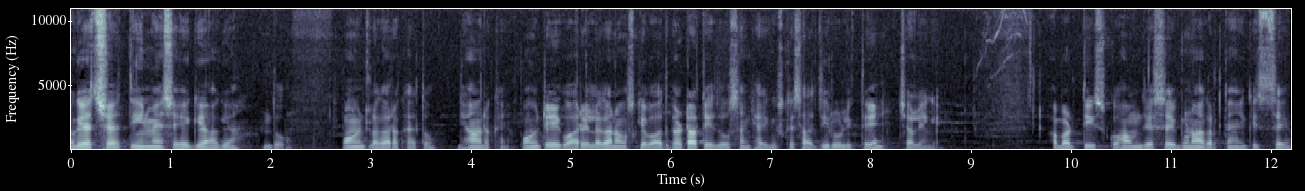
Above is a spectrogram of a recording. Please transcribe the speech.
आगे अच्छा तीन में से एक गया, आ गया दो। पॉइंट लगा रखा है तो ध्यान रखें। पॉइंट एक बार लगाना, उसके बाद घटाते जो संख्या है उसके साथ ज़ीरो लिखते चलेंगे। अब अड़तीस को हम जैसे गुणा करते हैं किससे?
